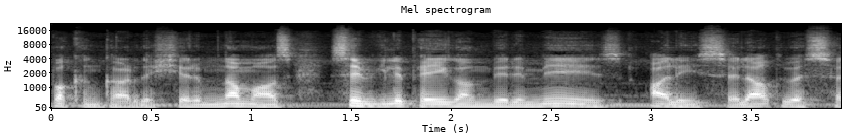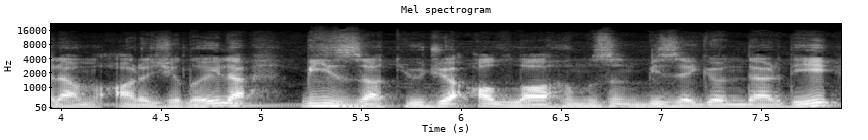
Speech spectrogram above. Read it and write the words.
Bakın kardeşlerim namaz sevgili peygamberimiz aleyhissalatü vesselam aracılığıyla bizzat yüce Allah'ımızın bize gönderdiği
